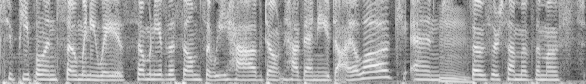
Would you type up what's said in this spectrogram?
to people in so many ways. So many of the films that we have don't have any dialogue, and mm. those are some of the most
